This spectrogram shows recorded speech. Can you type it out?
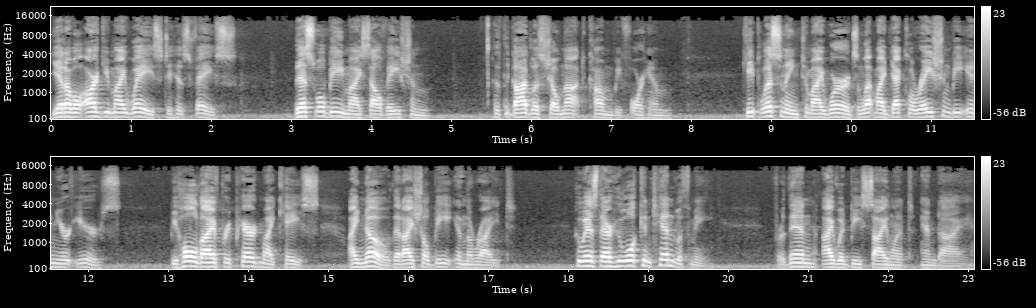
Yet I will argue my ways to his face. This will be my salvation, that the godless shall not come before him. Keep listening to my words, and let my declaration be in your ears. Behold, I have prepared my case. I know that I shall be in the right. Who is there who will contend with me? For then I would be silent and die.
